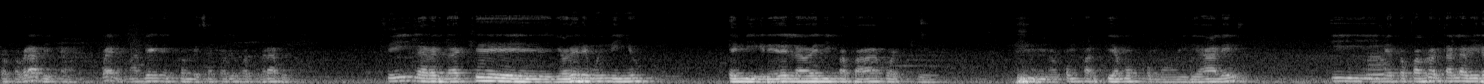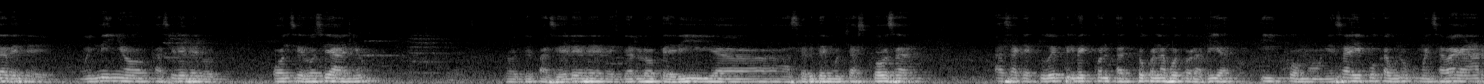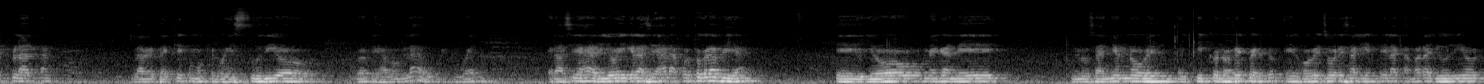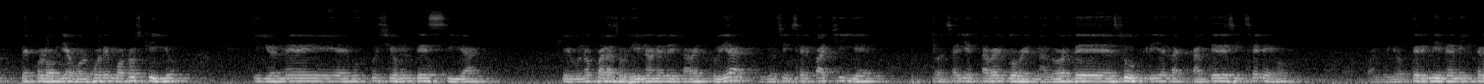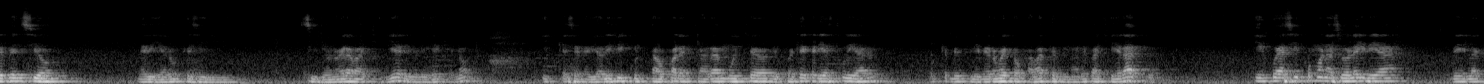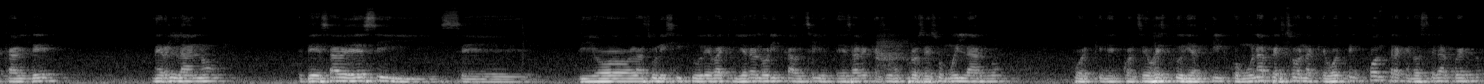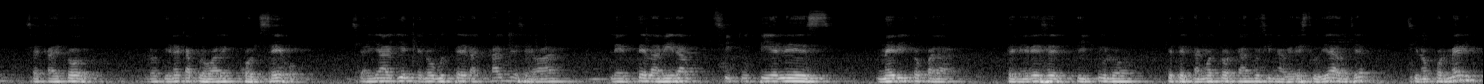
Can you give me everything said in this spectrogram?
fotográfica. Bueno, más bien el conversatorio fotográfico. Sí, la verdad que yo desde muy niño emigré del lado de mi papá porque no compartíamos como ideales y me tocó afrontar la vida desde muy niño, casi desde los 11, 12 años, donde pasé desde vender lotería, hacer de muchas cosas, hasta que tuve el primer contacto con la fotografía. Y como en esa época uno comenzaba a ganar plata, la verdad que como que los estudios dejaba a un lado. Bueno, gracias a Dios y gracias a la fotografía, eh, yo me gané en los años 90 y pico, no recuerdo, el joven sobresaliente de la Cámara Junior de Colombia, Golfo de Morrosquillo, y yo en mi elocución decía que uno para surgir no necesitaba estudiar, yo sin ser bachiller, entonces ahí estaba el gobernador de Sucre, el alcalde de Cincelejo, cuando yo terminé mi intervención, me dijeron que si si yo no era bachiller, yo dije que no, y que se me había dificultado para entrar a muchos, después que quería estudiar, porque primero me tocaba terminar el bachillerato. Y fue así como nació la idea del alcalde Merlano de esa vez y se dio la solicitud de bachiller y causa y ustedes saben que eso es un proceso muy largo porque en el consejo estudiantil con una persona que vote en contra, que no esté de acuerdo, se cae todo. Lo tiene que aprobar el consejo si hay alguien que no guste del alcalde, se va a la vida si tú tienes mérito para tener ese título que te están otorgando sin haber estudiado, ¿cierto? Sino por mérito.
